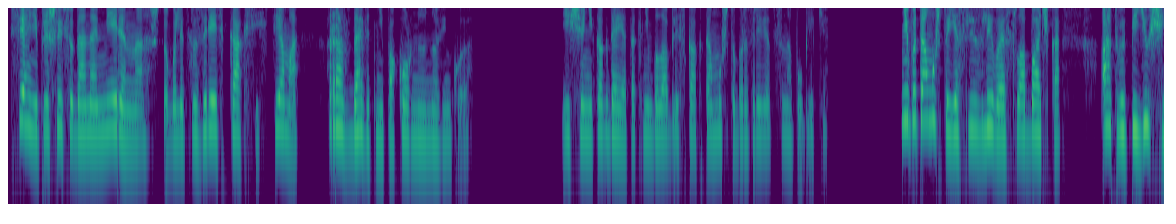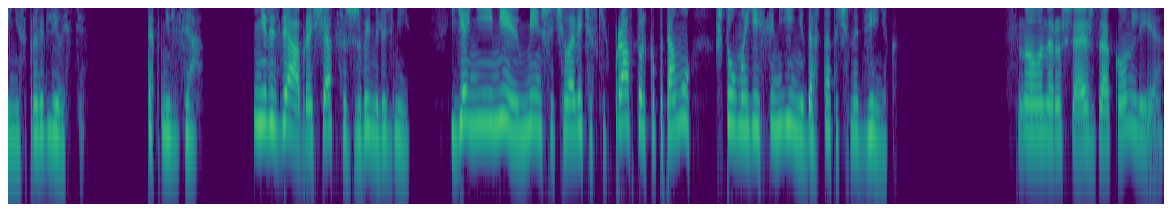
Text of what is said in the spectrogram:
Все они пришли сюда намеренно, чтобы лицезреть, как система раздавит непокорную новенькую. Еще никогда я так не была близка к тому, чтобы разреветься на публике. Не потому, что я слезливая слабачка, от вопиющей несправедливости. Так нельзя. Нельзя обращаться с живыми людьми. Я не имею меньше человеческих прав только потому, что у моей семьи недостаточно денег. Снова нарушаешь закон, Лия.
